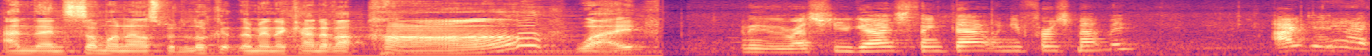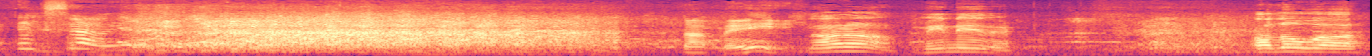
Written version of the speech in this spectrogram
and then someone else would look at them in a kind of a huh way. Any of the rest of you guys think that when you first met me? I did. Yeah, I think so. Yeah. Not me. No, no, no, me neither. Although, uh,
